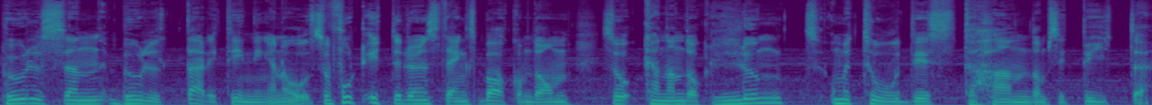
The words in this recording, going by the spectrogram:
Pulsen bultar i tinningarna och så fort ytterdörren stängs bakom dem så kan han dock lugnt och metodiskt ta hand om sitt byte.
